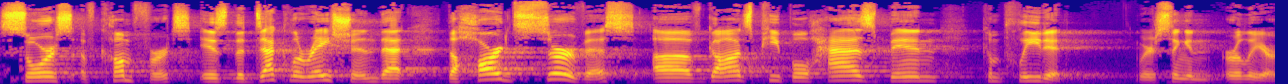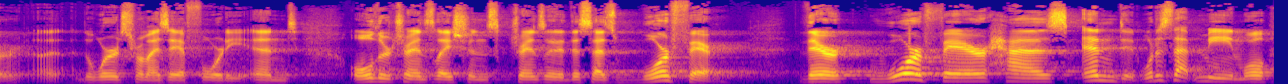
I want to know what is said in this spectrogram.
source of comfort is the declaration that the hard service of God's people has been completed. We were singing earlier uh, the words from Isaiah 40, and older translations translated this as warfare their warfare has ended. What does that mean? Well,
